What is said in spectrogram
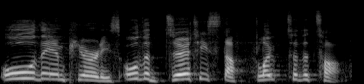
all the impurities, all the dirty stuff float to the top.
